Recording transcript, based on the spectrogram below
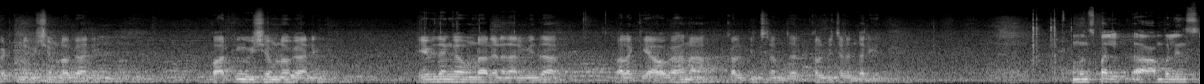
పెట్టుకునే విషయంలో కానీ పార్కింగ్ విషయంలో కానీ ఏ విధంగా ఉండాలనే దాని మీద వాళ్ళకి అవగాహన కల్పించడం కల్పించడం జరిగింది. మున్సిపల్ అంబులెన్స్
